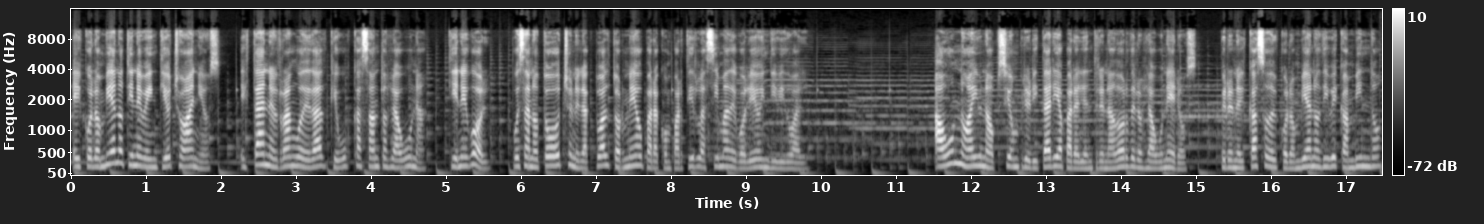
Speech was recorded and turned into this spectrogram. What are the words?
El colombiano tiene 28 años, está en el rango de edad que busca Santos Laguna, tiene gol, pues anotó 8 en el actual torneo para compartir la cima de goleo individual. Aún no hay una opción prioritaria para el entrenador de los laguneros, pero en el caso del colombiano Dive Cambindo,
